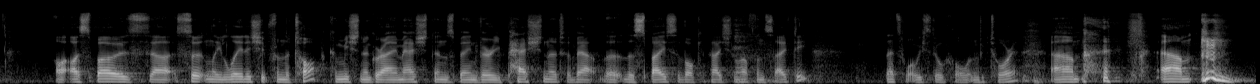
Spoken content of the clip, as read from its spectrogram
I, suppose uh, certainly leadership from the top. Commissioner Graham Ashton's been very passionate about the, the space of occupational health and safety. That's what we still call it in Victoria. Um, um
